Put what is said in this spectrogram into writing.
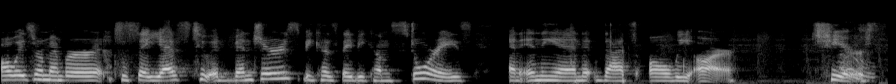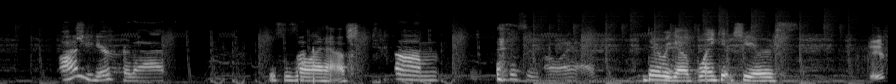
always remember to say yes to adventures because they become stories and in the end that's all we are. Cheers. Ooh. I'm here for that. This is all I have. Um, this is all I have. There we go. Blanket cheers. This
